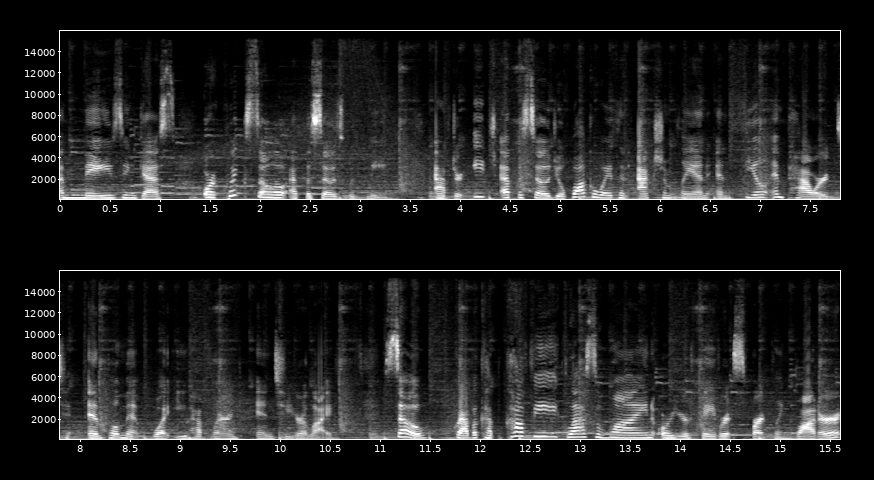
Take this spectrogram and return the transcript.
amazing guests or quick solo episodes with me. After each episode, you'll walk away with an action plan and feel empowered to implement what you have learned into your life. So, grab a cup of coffee, glass of wine, or your favorite sparkling water,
